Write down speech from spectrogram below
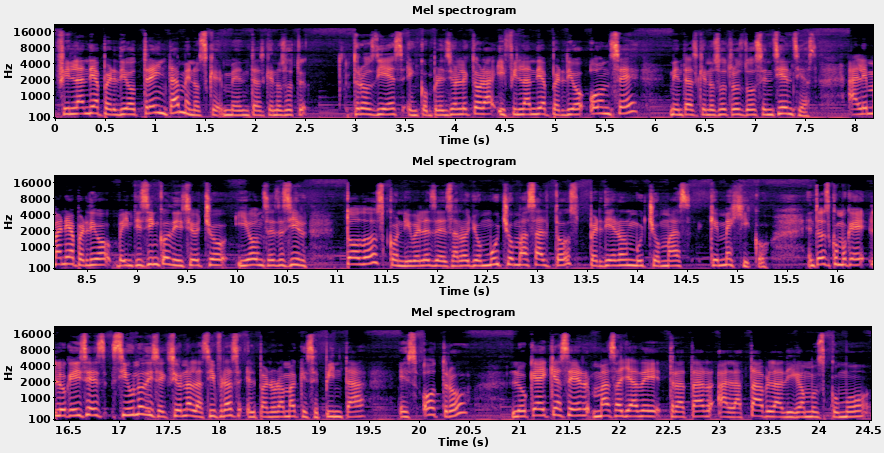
Finlandia perdió 30 menos que, mientras que nosotros otros 10 en comprensión lectora y Finlandia perdió 11, mientras que nosotros 2 en ciencias. Alemania perdió 25, 18 y 11, es decir, todos con niveles de desarrollo mucho más altos perdieron mucho más que México. Entonces, como que lo que dice es, si uno disecciona las cifras, el panorama que se pinta es otro. Lo que hay que hacer, más allá de tratar a la tabla, digamos, como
